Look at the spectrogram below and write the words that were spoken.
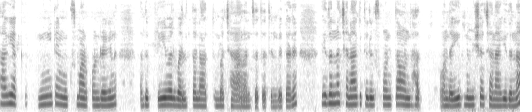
ಹಾಗೆ ನೀಟಾಗಿ ಮಿಕ್ಸ್ ಮಾಡಿಕೊಂಡ್ರೆ ಅದು ಫ್ಲೇವರ್ ಬರುತ್ತಲ್ಲ, ಅದು ತುಂಬ ಚೆನ್ನಾಗಿ ಅನಿಸುತ್ತೆ ತಿನ್ಬೇಕಾದ್ರೆ. ಇದನ್ನು ಚೆನ್ನಾಗಿ ತಿರುಗಿಸ್ಕೊಳ್ತಾ ಒಂದು ಹತ್ತು ಒಂದು ಐದು ನಿಮಿಷ ಚೆನ್ನಾಗಿ ಇದನ್ನು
